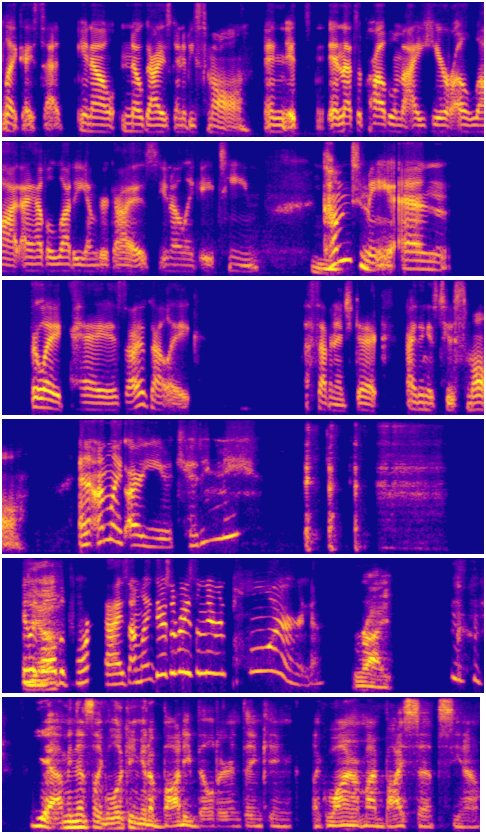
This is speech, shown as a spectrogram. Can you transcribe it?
like I said, you know, no guy is going to be small. And it's, and that's a problem I hear a lot. I have a lot of younger guys, you know, like 18, Mhm. come to me and they're like, hey, so I've got like a seven inch dick. I think it's too small. And I'm like, are you kidding me? They're like, Yeah. well, the porn guys. I'm like, there's a reason they're in porn. Right. yeah, I mean that's like looking at a bodybuilder and thinking, like, why aren't my biceps, you know,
